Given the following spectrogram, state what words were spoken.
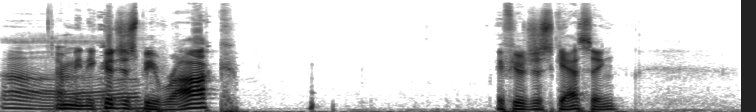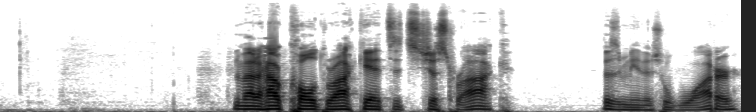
Uh, I mean, it could just be rock. If you're just guessing. No matter how cold rock gets, it's just rock. Doesn't mean there's water.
